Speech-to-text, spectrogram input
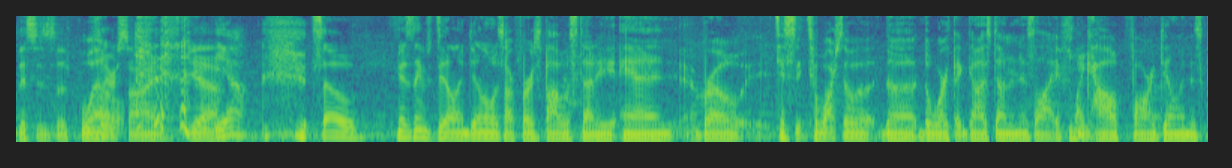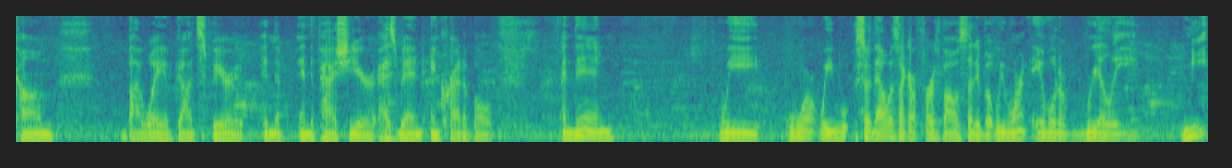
this is a Well. clear sign yeah yeah. So his name's Dylan. Dylan was our first Bible study, and bro, to see, to watch the the the work that God's done in his life, like mm-hmm. how far Dylan has come by way of God's Spirit in the in the past year, has been incredible. And then we weren't we so that was like our first Bible study, but we weren't able to really meet.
